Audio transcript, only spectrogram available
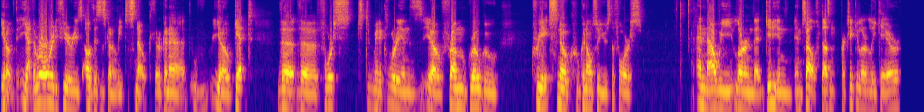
you know yeah there were already theories. Oh, this is going to lead to Snoke. They're gonna you know get the the Force midichlorians, you know, from Grogu create Snoke, who can also use the Force. And now we learn that Gideon himself doesn't particularly care,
